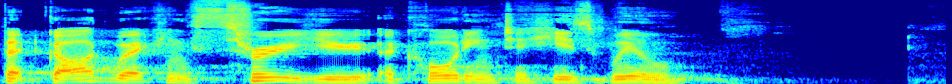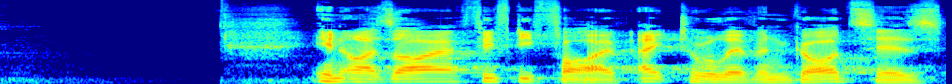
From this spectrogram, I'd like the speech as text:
but God working through you according to His will. In Isaiah 55, 8 to 11, God says,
